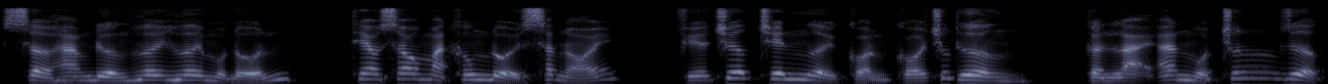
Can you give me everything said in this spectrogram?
Sở hàm đường hơi hơi một đốn, theo sau mặt không đổi sắc nói, phía trước trên người còn có chút thương, cần lại ăn một chút dược,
